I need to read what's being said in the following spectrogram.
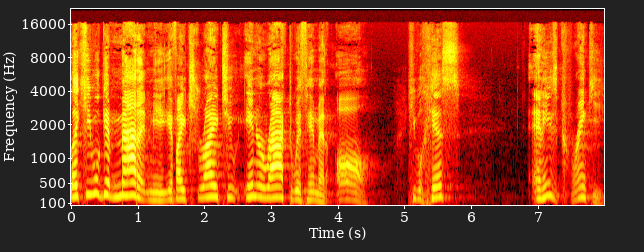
Like he will get mad at me if I try to interact with him at all. He will hiss, and he's cranky.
